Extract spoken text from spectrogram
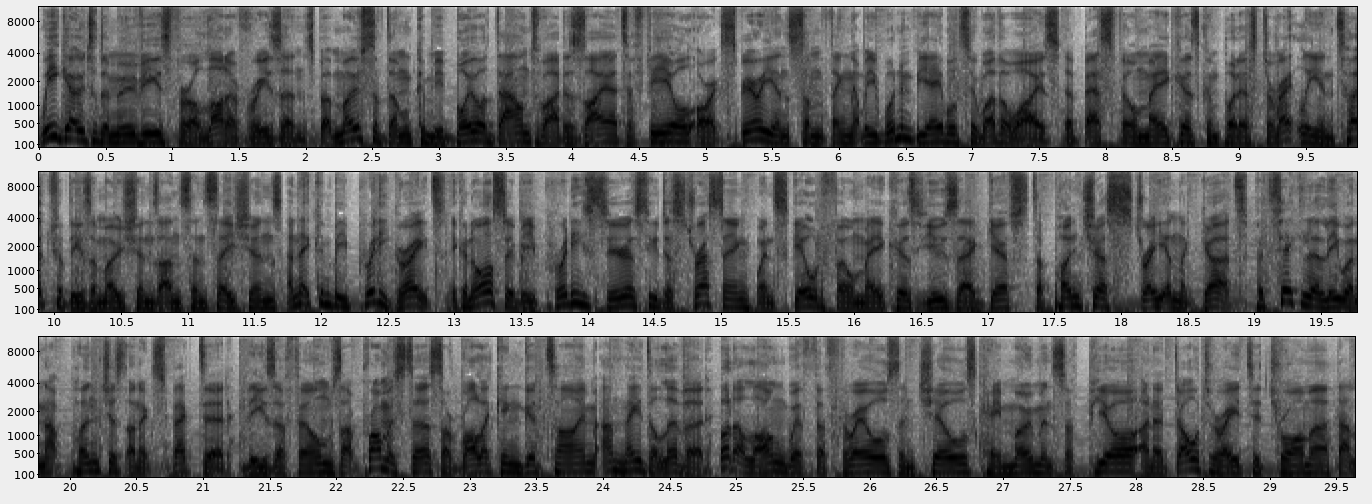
We go to the movies for a lot of reasons, but most of them can be boiled down to our desire to feel or experience something that we wouldn't be able to otherwise. The best filmmakers can put us directly in touch with these emotions and sensations, and it can be pretty great. It can also be pretty seriously distressing when skilled filmmakers use their gifts to punch us straight in the gut, particularly when that punch is unexpected. These are films that promised us a rollicking good time, and they delivered. But along with the thrills and chills came moments of pure, unadulterated trauma that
